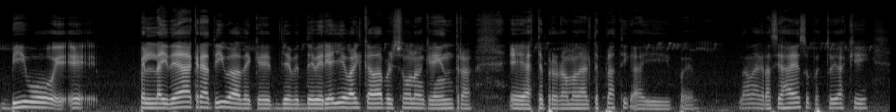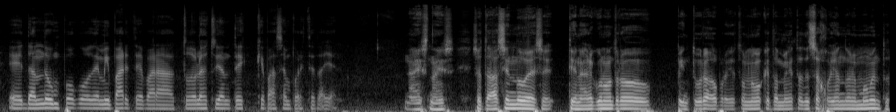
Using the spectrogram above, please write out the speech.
vivo pues la idea creativa de que debería llevar cada persona que entra a este programa de artes plásticas y pues nada, gracias a eso pues estoy aquí dando un poco de mi parte para todos los estudiantes que pasen por este taller. Nice, nice. Se está haciendo ese. ¿Tienes algún otro pintura o proyectos nuevos que también estás desarrollando en el momento?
